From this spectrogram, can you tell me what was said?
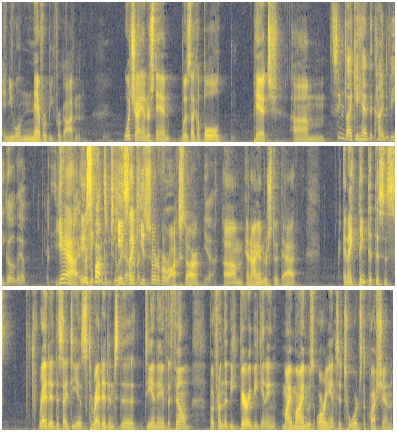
And you will never be forgotten. Which I understand was like a bold pitch. Um, Seemed like he had the kind of ego that, yeah, it- Responded to it, He's like he's sort of a rock star. yeah. Um, and I understood that. And I think that this is threaded, this idea is threaded into the DNA of the film. But from the be- very beginning, my mind was oriented towards the question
